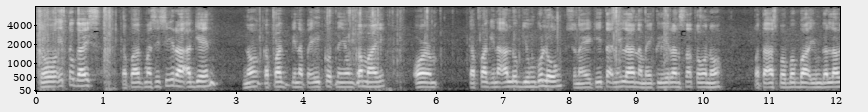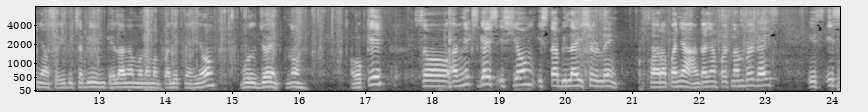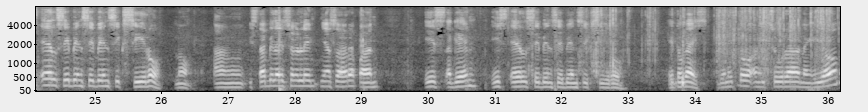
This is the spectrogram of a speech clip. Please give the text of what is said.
So, ito guys, kapag masisira again, no? Kapag pinapaikot na yung kamay or kapag inaalog yung gulong, so nakikita nila na may clearance na to, no? pataas pababa yung galaw niya. So, ibig sabihin, kailangan mo na magpalit ng iyong ball joint, no? Okay? So, ang next guys is yung stabilizer length sa harapan niya. Ang kanyang part number guys is SL7760, no? Ang stabilizer length niya sa harapan is again SL7760. Ito guys, ganito ang itsura ng iyong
